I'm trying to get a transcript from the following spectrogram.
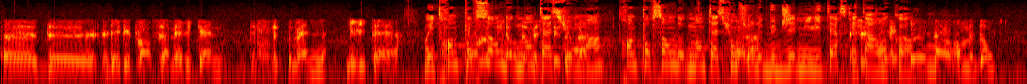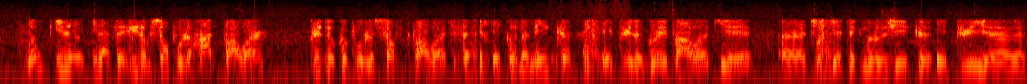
euh, de, des dépenses américaines dans le domaine militaire. Oui, 30% d'augmentation, hein, 30% d'augmentation sur le budget militaire, ce qui est un record. C'est énorme. Donc, donc il, est, il a fait une option pour le hard power plutôt que pour le soft power, c'est-à-dire économique, et puis le grey power qui est euh, tout ce qui est technologique et puis euh,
